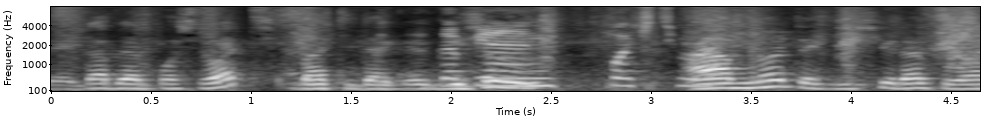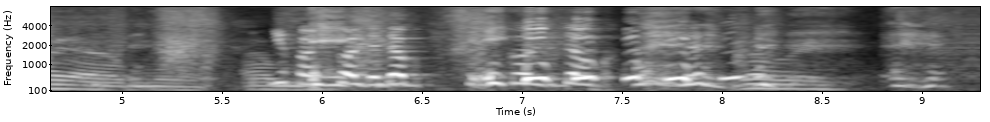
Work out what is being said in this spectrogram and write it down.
The Gabian post what? But the Gabian Gishu, poached rat. I'm not a Gishu, that's why I'm. Uh, I'm You first call the dog. Call the dog. way.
